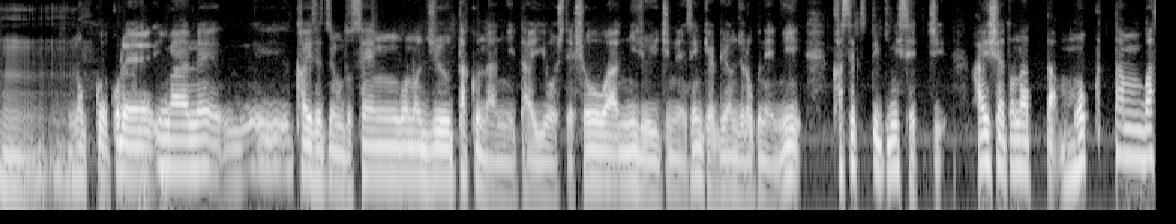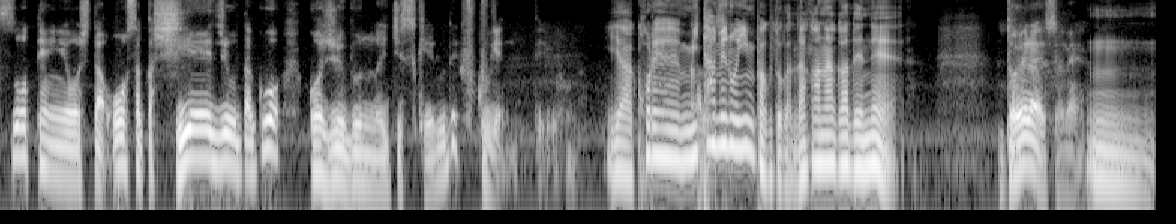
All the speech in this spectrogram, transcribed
うん。のっここれ、今ね、解説読むと戦後の住宅難に対応して、昭和21年、1946年に仮説的に設置。廃車となった木炭バスを転用した大阪市営住宅を50分の1スケールで復元っていう。いや、これ、見た目のインパクトがなかなかでね、どえらいですよね。うん。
